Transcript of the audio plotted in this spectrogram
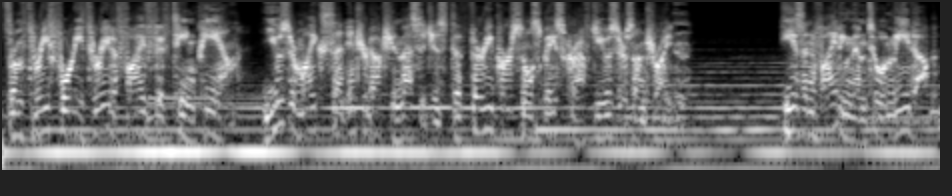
From 3.43 to 5.15 p.m., user Mike sent introduction messages to 30 personal spacecraft users on Triton. He is inviting them to a meetup.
